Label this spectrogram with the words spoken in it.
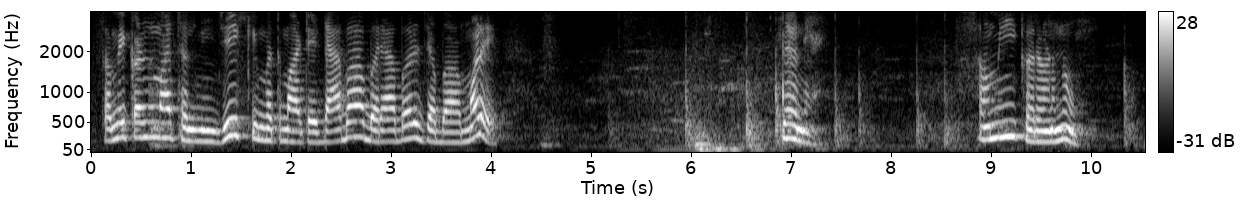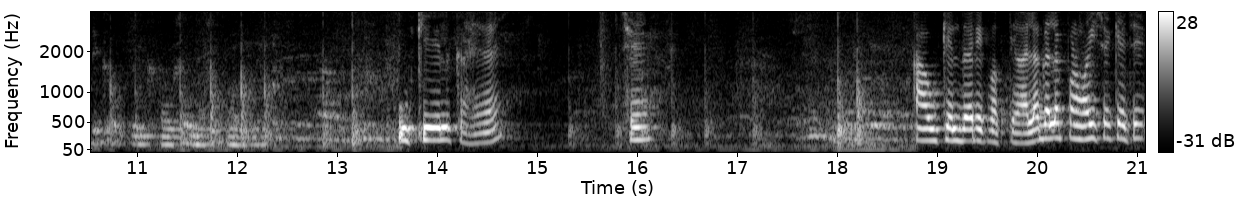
સમીકરણમાં ચલની જે કિંમત માટે ડાબા બરાબર જબા મળે. તેને સમીકરણનો ઉકેલ કહે છે. આ ઉકેલ દરેક વખતે અલગ અલગ પણ હોઈ શકે છે.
